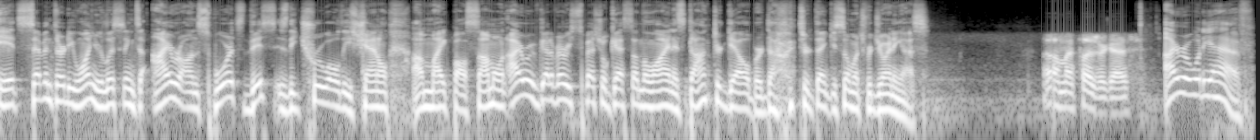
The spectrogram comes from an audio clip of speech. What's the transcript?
It's 731. You're listening to Ira on Sports. This is the True Oldies channel. I'm Mike Balsamo. And Ira, we've got a very special guest on the line. It's Dr. Gelber. Doctor, thank you so much for joining us. Oh, my pleasure, guys. Ira, what do you have?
